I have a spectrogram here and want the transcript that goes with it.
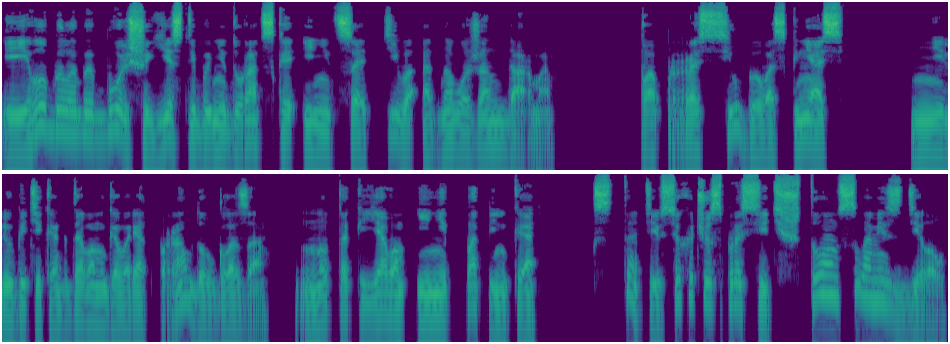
И его было бы больше, если бы не дурацкая инициатива одного жандарма. Попросил бы вас, князь. Не любите, когда вам говорят правду в глаза? Но так я вам и не папенька. Кстати, все хочу спросить, что он с вами сделал?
